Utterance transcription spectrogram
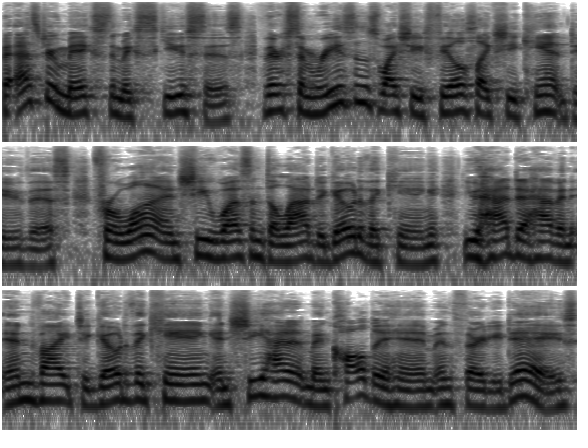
but Esther makes some excuses. There's some reasons why she feels like she can't do this. For one, she wasn't allowed to go to the king. You had to have an invite to go to the king, and she hadn't been called to him in 30 days.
